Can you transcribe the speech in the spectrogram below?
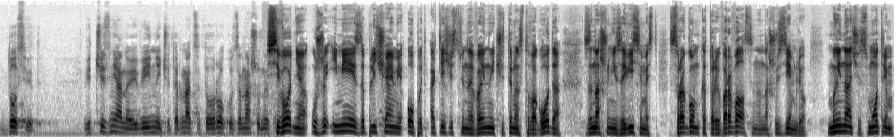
досвід Сегодня, уже имея за плечами опыт Отечественной войны 2014 года за нашу независимость с врагом, который ворвался на нашу землю, мы иначе смотрим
